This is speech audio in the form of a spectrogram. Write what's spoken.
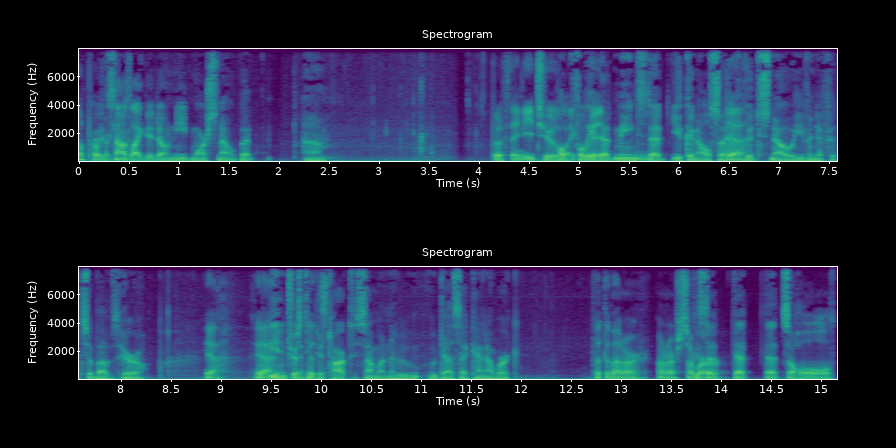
uh, Oh, it sounds like they don't need more snow, but um, but if they need to, hopefully like mid- that means that you can also have Yeah. good snow even if it's above zero. yeah, It'd yeah. be interesting to talk to someone who, who does that kind of work. Put them on our on our summer That, that that's a whole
